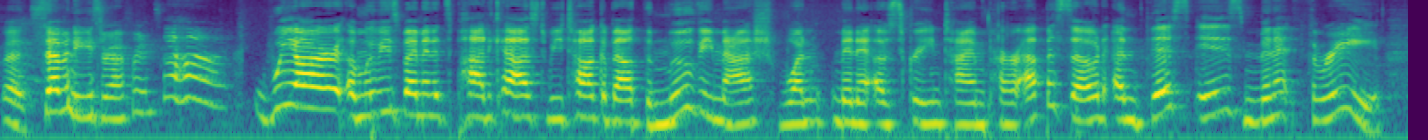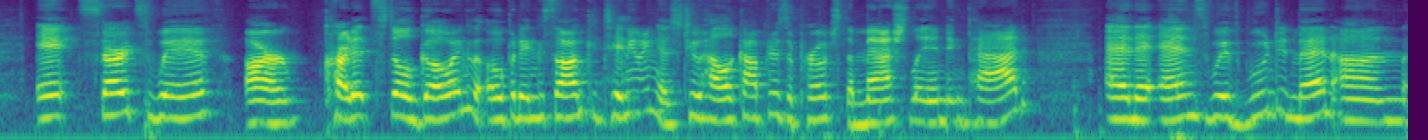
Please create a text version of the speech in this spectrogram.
what, 70s reference. haha. we are a Movies by Minutes podcast. We talk about the movie MASH, one minute of screen time per episode, and this is minute three. It starts with our credits still going, the opening song continuing as two helicopters approach the MASH landing pad, and it ends with wounded men on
